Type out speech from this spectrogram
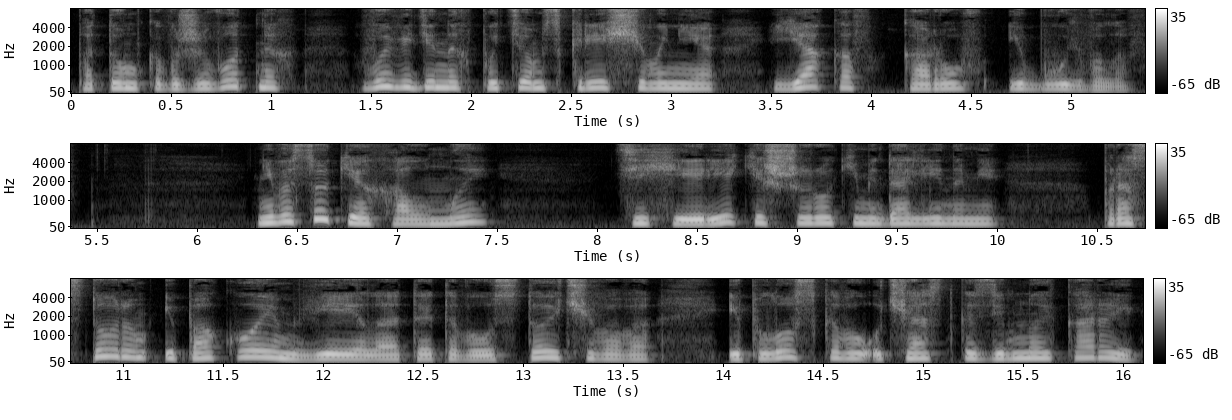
потомков животных, выведенных путем скрещивания яков, коров и буйволов. Невысокие холмы, тихие реки с широкими долинами — Простором и покоем веяло от этого устойчивого и плоского участка земной коры,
